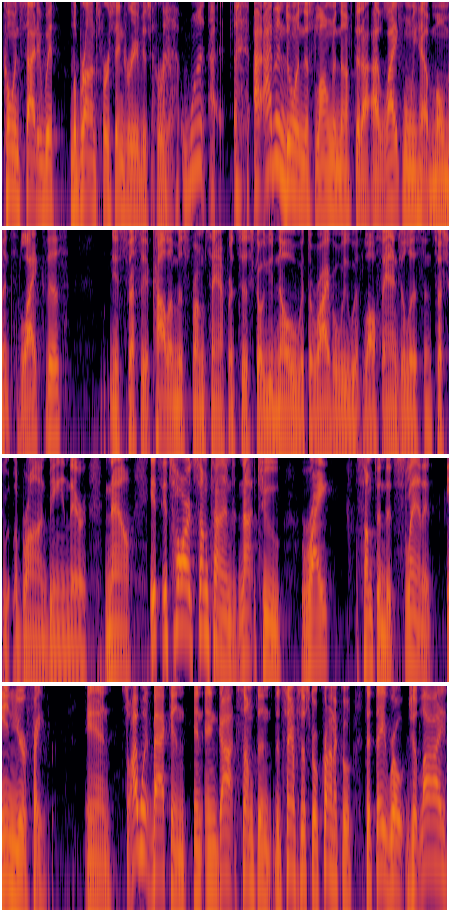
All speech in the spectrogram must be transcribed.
coincided with LeBron's first injury of his career. What I, I've been doing this long enough that I, I like when we have moments like this especially a columnist from San Francisco, you know, with the rivalry with Los Angeles, and especially with LeBron being there now, it's it's hard sometimes not to write something that's slanted in your favor. And so I went back and, and, and got something, the San Francisco Chronicle, that they wrote July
